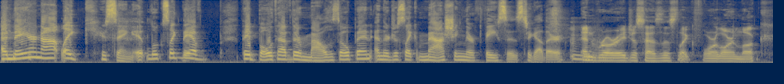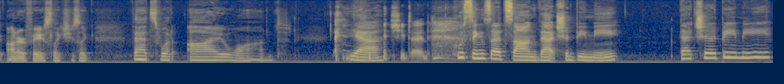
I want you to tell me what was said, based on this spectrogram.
And they are not like kissing. It looks like they have they both have their mouths open and they're just like mashing their faces together. Mm-hmm. And Rory just has this like forlorn look on her face, like she's like, "That's what I want." Yeah. She did. Who sings that song that should be me? That should be me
